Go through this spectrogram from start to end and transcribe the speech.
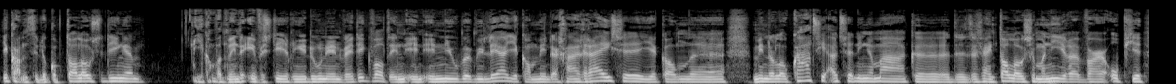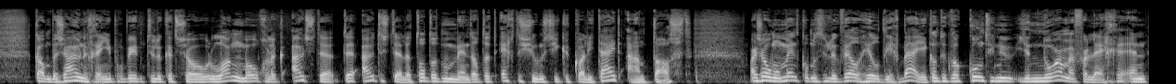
Je kan natuurlijk op talloze dingen. Je kan wat minder investeringen doen in, weet ik wat, in, in, in nieuw meubilair. Je kan minder gaan reizen. Je kan eh, minder locatieuitzendingen maken. Er, zijn talloze manieren waarop je kan bezuinigen. En je probeert natuurlijk het zo lang mogelijk uitstel- te- uit te stellen... tot het moment dat het echt de journalistieke kwaliteit aantast. Maar zo'n moment komt natuurlijk wel heel dichtbij. Je kan natuurlijk wel continu je normen verleggen en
